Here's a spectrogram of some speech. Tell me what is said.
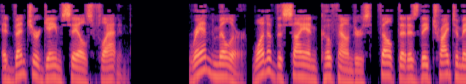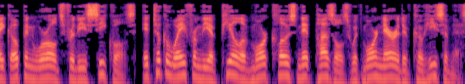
adventure game sales flattened. Rand Miller, one of the Cyan co-founders, felt that as they tried to make open worlds for these sequels, it took away from the appeal of more close-knit puzzles with more narrative cohesiveness.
